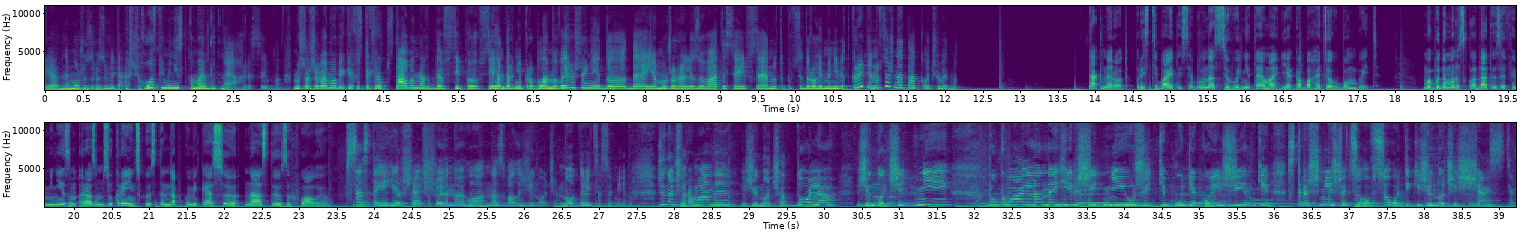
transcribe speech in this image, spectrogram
Я не можу зрозуміти, а чого феміністка має бути не агресивна? Ми що живемо в якихось таких обставинах, де всі всі гендерні проблеми вирішені, до де я можу реалізуватися і все. Ну типу всі дороги мені відкриті. Ну це ж не так, очевидно. Так, народ, пристібайтеся, бо в нас сьогодні тема, яка багатьох бомбить. Ми будемо розкладати за фемінізм разом з українською стендап-комікесою Настею Зухвалою. Все стає гірше, щойно його назвали жіночим. Ну, дивіться самі: жіночі романи, жіноча доля, жіночі дні, буквально найгірші дні у житті будь-якої жінки. Страшніше цього всього тільки жіноче щастя.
